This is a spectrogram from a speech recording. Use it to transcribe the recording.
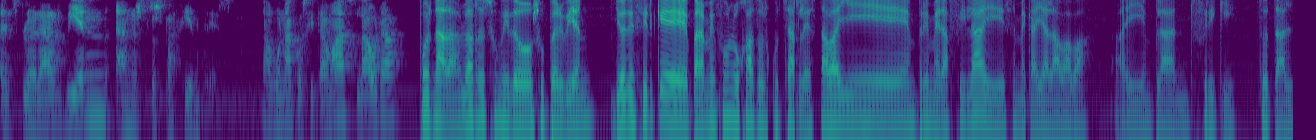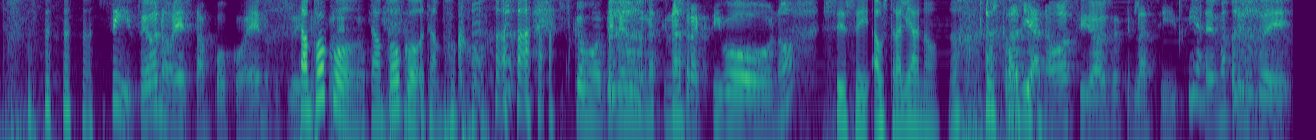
explorar bien a nuestros pacientes. ¿Alguna cosita más, Laura? Pues nada, lo has resumido súper bien. Yo decir que para mí fue un lujazo escucharle. Estaba allí en primera fila y se me caía la baba. Ahí en plan friki, total. Sí, feo no es tampoco, ¿eh? No sé si lo Tampoco, tampoco, tampoco. es como tener un, así, un atractivo, ¿no? Sí, sí, australiano. Australiano, sí, vamos a decirlo así. Sí, además eh,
